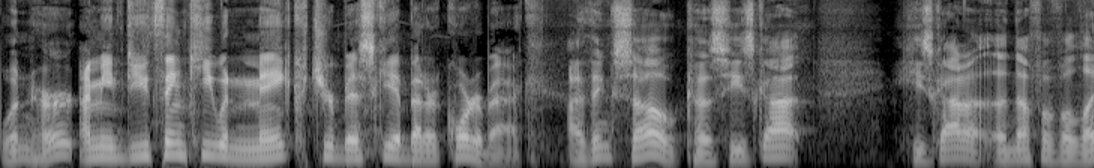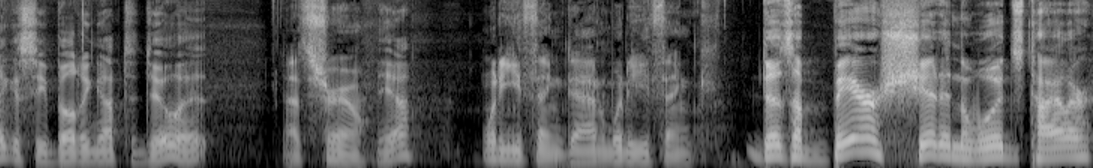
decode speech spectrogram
Wouldn't hurt. I mean, do you think he would make Trubisky a better quarterback? I think so because he's got he's got a, enough of a legacy building up to do it. That's true. Yeah. What do you think, Dad? What do you think? Does a bear shit in the woods, Tyler?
